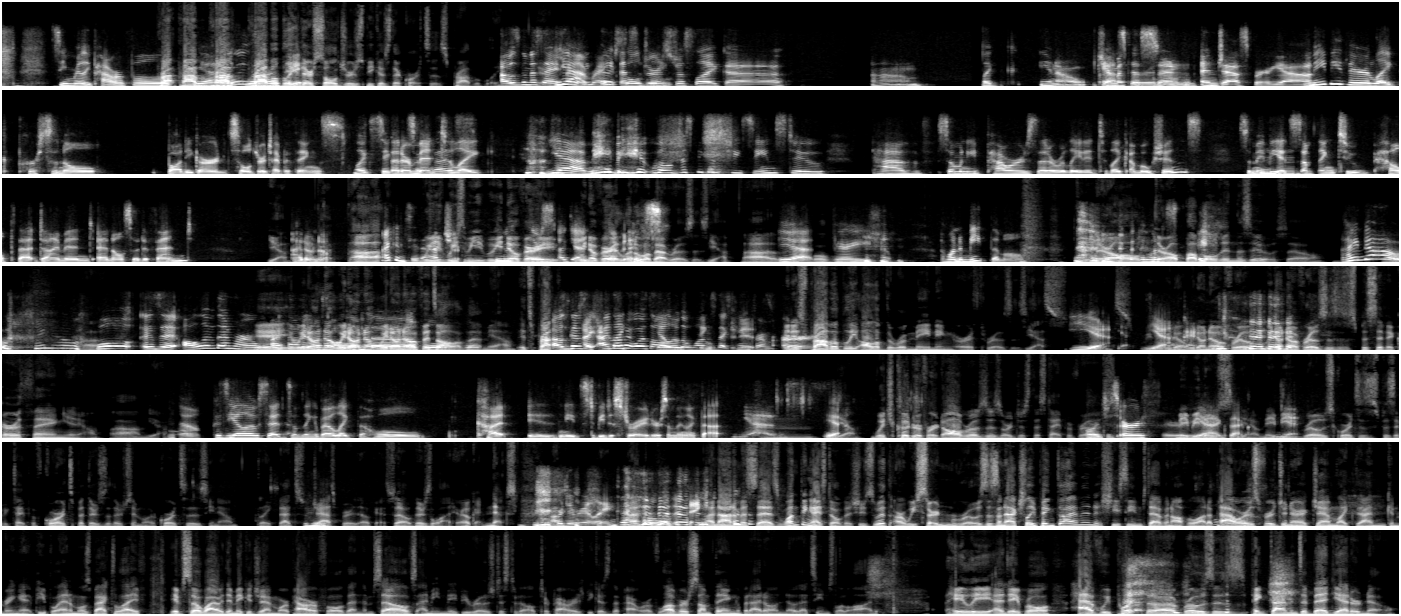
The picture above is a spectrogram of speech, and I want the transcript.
seem really powerful. Pro- prob- Yeah, prob- what probably they? they're soldiers because they're quartzes. Probably. I was gonna say, Yeah, I think right? they're That's the soldiers, just like uh, um, like you know, Jasper Amethyst and- and, and Jasper. Yeah, Maybe they're like personal bodyguard soldier type of things like secret that are meant to like yeah maybe well just because she seems to have so many powers that are related to like emotions so maybe it's Mhm. something to help that diamond and also defend yeah. i don't know Yeah. Uh, I can see that. we, we, we, we know very again, we know very little about roses. Yeah. Uh, yeah well, very i want to meet them all They're all I wanna they're all see. bubbled in the zoo. So i know i know uh, well, is it all of them, or eh, I we don't know. We don't of know. We don't know if it's all of them. Yeah. It's probably. I was gonna say, I I, thought like it was all of the ones that came is. from It is probably all of the remaining Earth roses. Yes. yeah We, yeah we don't. okay. We don't know if ro- we don't know if rose is a specific Earth thing. You know. Um. Yeah. no because yellow said something about like the whole cut is needs to be destroyed or something like that Yes. Mm, Yeah. Which could refer to all roses or just this type of rose. or just earth or Maybe yeah there's, exactly you know, maybe Yeah. rose quartz is a specific type of quartz, but there's other similar quartzes, you know, like that's Mhm. jasper. Okay, so there's a lot here. Okay, next. We're derailing. Uh, Whole. Anonymous says, one thing I still have issues with, are we certain Rose isn't actually Pink Diamond? She seems to have an awful lot of powers for a generic gem, like Diamond can bring it- people, animals back to life. If so, why would they make a gem more powerful than themselves? I mean, maybe Rose just developed her powers because of the power of love or something, but I don't know. That seems a little odd. Haley and April, have we put the Rose's Pink Diamond to bed yet or no?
